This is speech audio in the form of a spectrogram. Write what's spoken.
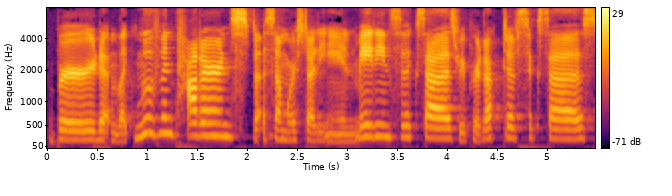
bird like movement patterns some were studying mating success reproductive success success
